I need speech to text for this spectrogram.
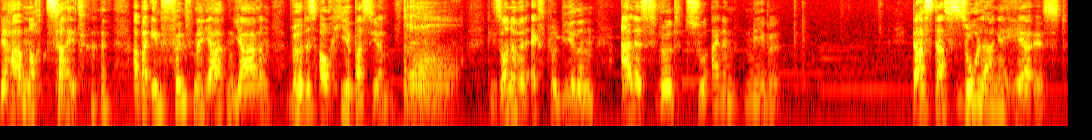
wir haben noch Zeit, aber in 5 Milliarden Jahren wird es auch hier passieren. Die Sonne wird explodieren, alles wird zu einem Nebel. Dass das so lange her ist,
